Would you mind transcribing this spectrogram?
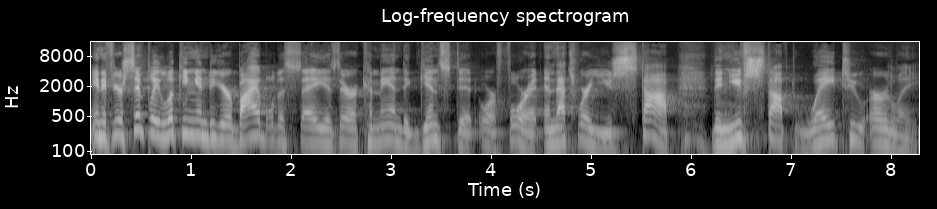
And if you're simply looking into your Bible to say, is there a command against it or for it, and that's where you stop, then you've stopped way too early.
